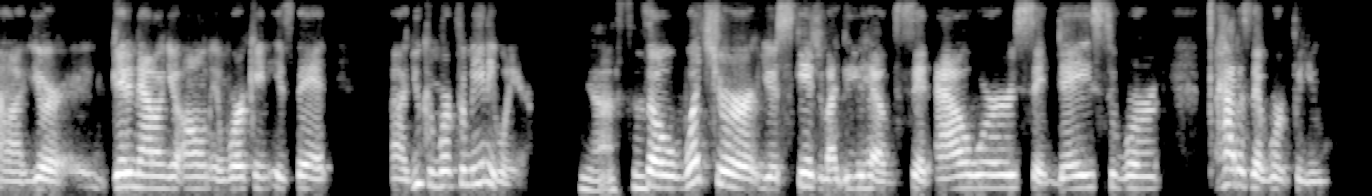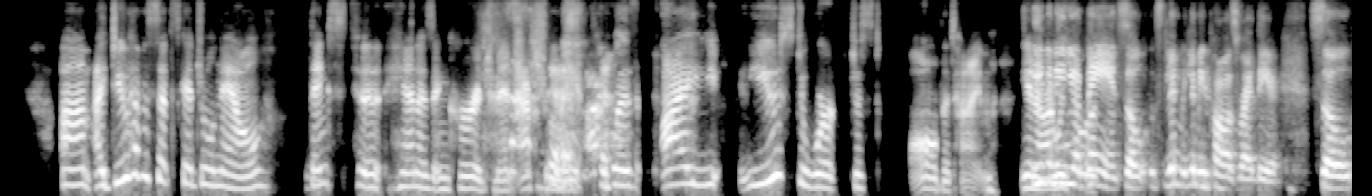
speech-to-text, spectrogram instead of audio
uh, you're getting out on your own and working is that uh, you can work from anywhere. yes. So, what's your your schedule like? Do you have set hours, set days to work? How does that work for you? Um, I do have a set schedule now, Mm. thanks to Hannah's encouragement. Actually, I was I used to work just all the time. You know, even in your go- band. So let me let me pause right there. So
